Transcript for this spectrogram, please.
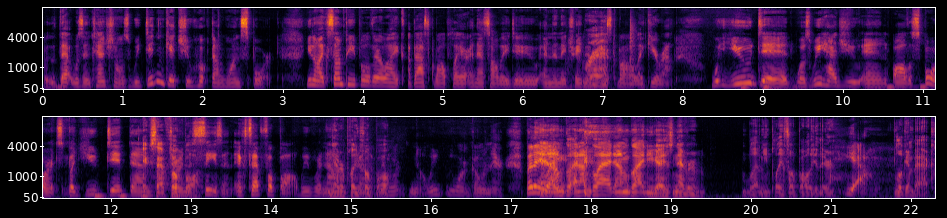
that was intentional is we didn't get you hooked on one sport. You know, like some people, they're like a basketball player and that's all they do. And then they train in Right. basketball like year round. What you did was we had you in all the sports, but you did them Except during football. the season, except football. We were not Never played gonna- football. We weren't, no, we, we weren't going there. But anyway, and I'm, gl- and I'm glad, and I'm glad you guys never let me play football either. yeah, Looking back.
